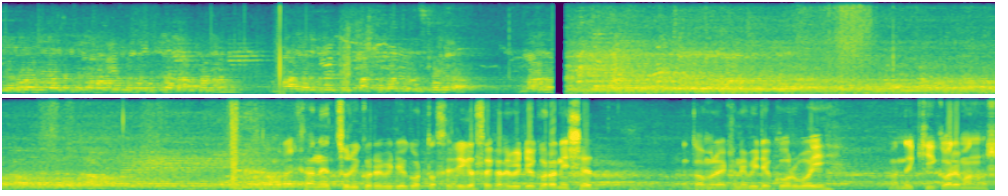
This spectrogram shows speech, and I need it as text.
যে কোনো নিয়াত থেকে দান করবেন মাঝের যে যে দান করবেন ছবিটা মাঝের আমরা এখানে চুরি করে ভিডিও করতেছে, ঠিক আছে? এখানে ভিডিও করা নিষেধ। কিন্তু আমরা এখানে ভিডিও করবই। মানে কি করে মানুষ?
